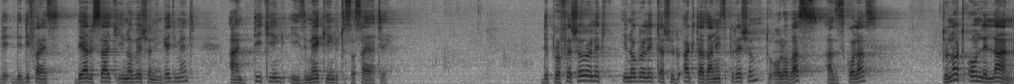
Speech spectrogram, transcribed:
the, the difference their research, innovation, engagement, and teaching is making to society. The professorial inaugural lecture should act as an inspiration to all of us as scholars to not only learn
